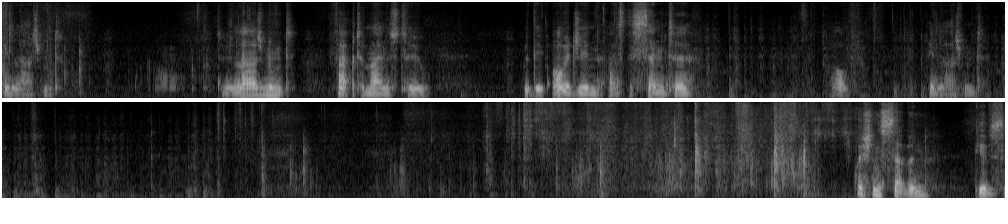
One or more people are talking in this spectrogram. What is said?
enlargement. So enlargement, factor minus 2, with the origin as the centre of enlargement. Question 7 gives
